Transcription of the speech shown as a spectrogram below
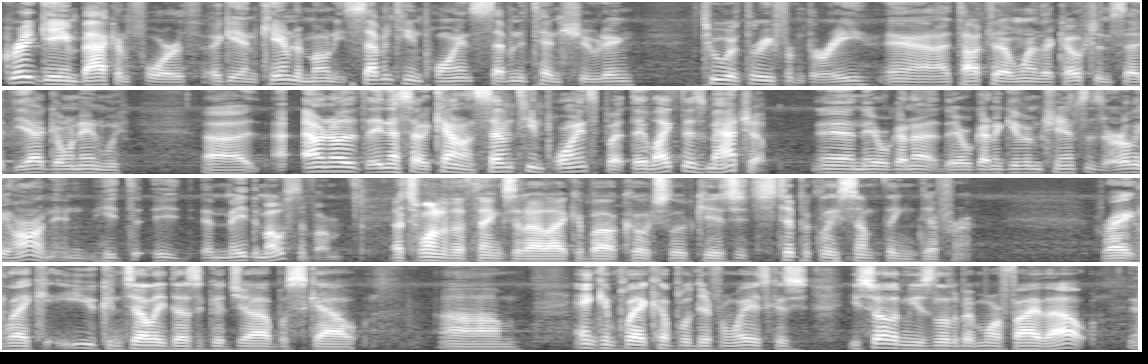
great game back and forth. Again, Camden Money, 17 points, 7 to 10 shooting, two or three from three. And I talked to one of their coaches and said, yeah, going in, we, uh, I- I don't know that they necessarily count on 17 points, but they liked this matchup. And they were gonna they were gonna give him chances early on, and he, t- he made the most of them. That's one of the things that I like about Coach Lutke is it's typically something different, right? Like you can tell he does a good job with scout, um, and can play a couple of different ways because you saw them use a little bit more five out, Yeah.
